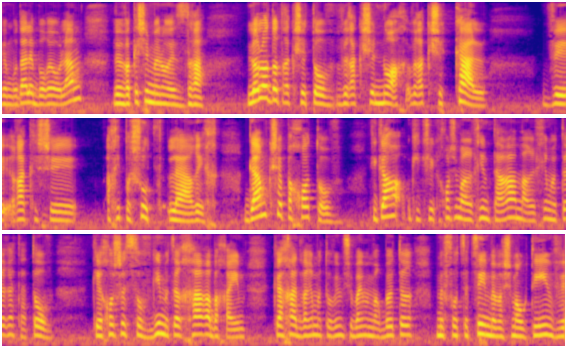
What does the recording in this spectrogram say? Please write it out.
ומודה לבורא עולם ומבקשת ממנו עזרה. לא להודות רק שטוב, ורק שנוח, ורק שקל, ורק שהכי פשוט להעריך. גם כשפחות טוב. כי, ככה, כי ככל שמעריכים את הרע, מעריכים יותר את הטוב. ככל שסופגים יותר חרא בחיים, ככה הדברים הטובים שבאים הם הרבה יותר מפוצצים ומשמעותיים ו,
